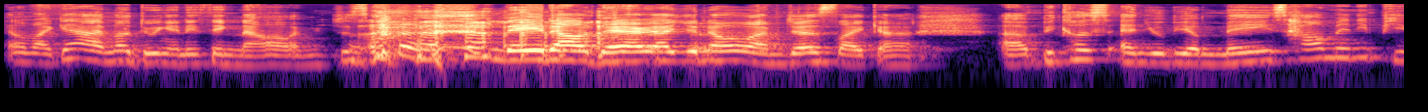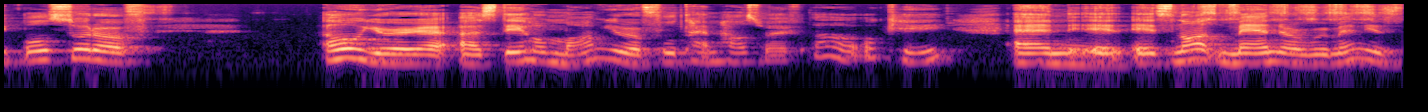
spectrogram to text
and I'm like, yeah, I'm not doing anything now. I'm just lay it out there. You know, I'm just like a, uh, because, and you'll be amazed how many people sort of oh you're a, stay-home mom you're a full-time housewife? Oh okay. And it, it's not men or women it's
